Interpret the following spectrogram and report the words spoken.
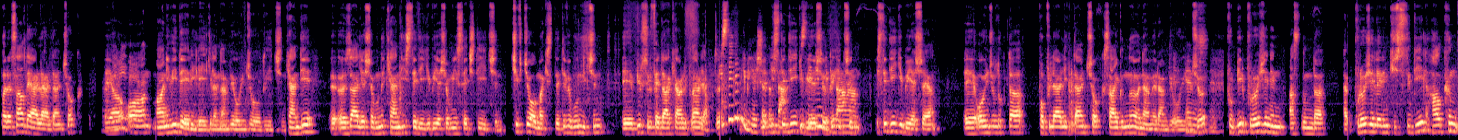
parasal değerlerden çok veya Manevi o değeri. an manevi değeriyle ilgilenen bir oyuncu olduğu için kendi e, özel yaşamını kendi istediği gibi yaşamayı seçtiği için çiftçi olmak istedi ve bunun için e, bir sürü fedakarlıklar yaptı. İstediğim gibi yaşadım ben. İstediği gibi İstediğim yaşadığı gibi için davran. istediği gibi yaşayan e, oyunculukta popülerlikten çok saygınlığa önem veren bir oyuncu. Evet, evet. Bir projenin aslında yani projelerin kişisi değil halkın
